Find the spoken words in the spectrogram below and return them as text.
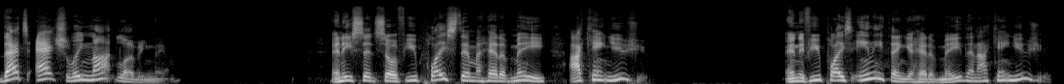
That's actually not loving them. And he said, So if you place them ahead of me, I can't use you. And if you place anything ahead of me, then I can't use you.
